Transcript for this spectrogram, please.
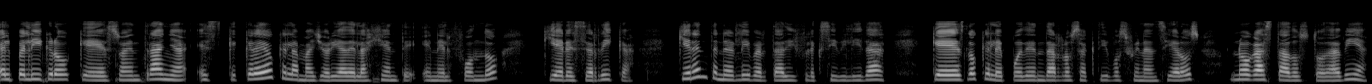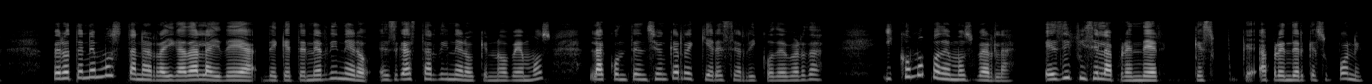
El peligro que eso entraña es que creo que la mayoría de la gente, en el fondo, quiere ser rica, quieren tener libertad y flexibilidad, que es lo que le pueden dar los activos financieros no gastados todavía. Pero tenemos tan arraigada la idea de que tener dinero es gastar dinero que no vemos, la contención que requiere ser rico de verdad. ¿Y cómo podemos verla? Es difícil aprender qué, aprender qué supone.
